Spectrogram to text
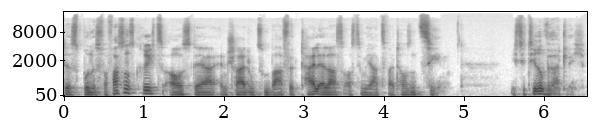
des Bundesverfassungsgerichts aus der Entscheidung zum BAföG-Teilerlass aus dem Jahr 2010. Ich zitiere wörtlich.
